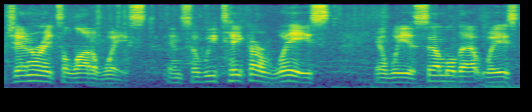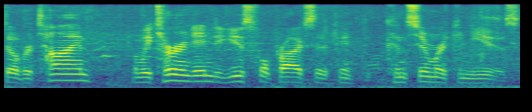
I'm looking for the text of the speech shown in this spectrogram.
generates a lot of waste. And so we take our waste and we assemble that waste over time and we turn it into useful products that the consumer can use.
